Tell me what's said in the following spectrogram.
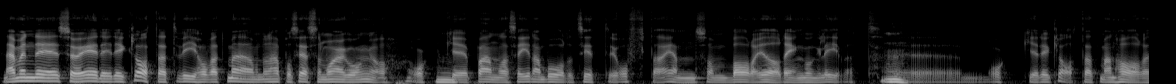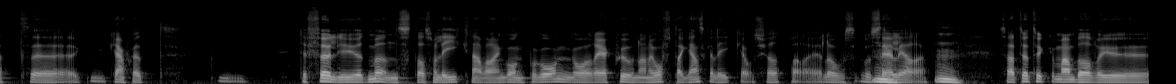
Nej men det, så är det. Det är klart att vi har varit med om den här processen många gånger. Och mm. eh, på andra sidan bordet sitter ofta en som bara gör det en gång i livet. Mm. Eh, och det är klart att man har ett, eh, kanske ett, det följer ju ett mönster som liknar varandra gång på gång och reaktionerna är ofta ganska lika hos köpare eller hos, hos Mm. säljare. Så att jag tycker man behöver ju,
